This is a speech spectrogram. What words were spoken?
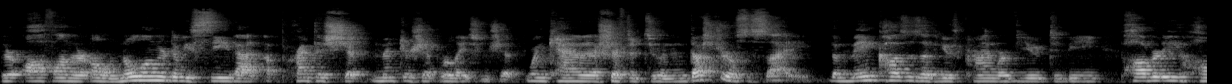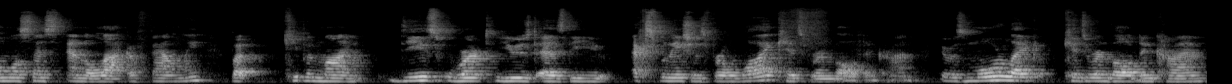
They're off on their own. No longer do we see that apprenticeship, mentorship relationship when Canada shifted to an industrial society. The main causes of youth crime were viewed to be poverty, homelessness, and the lack of family. But keep in mind, these weren't used as the explanations for why kids were involved in crime. It was more like kids were involved in crime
